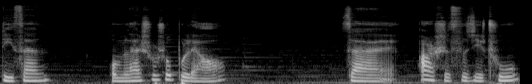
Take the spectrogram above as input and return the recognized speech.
第三。我们来说说不聊。在二十世纪初，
